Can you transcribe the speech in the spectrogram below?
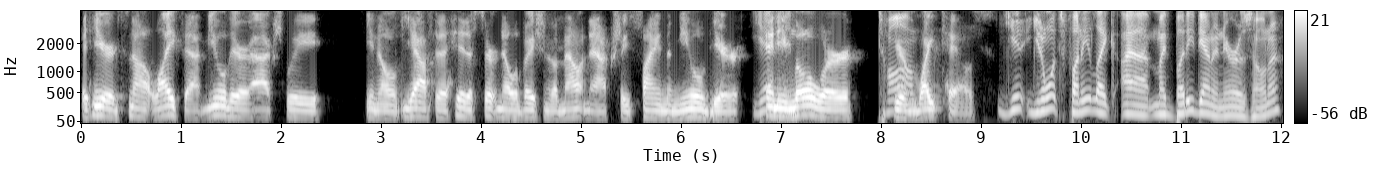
But here it's not like that. Mule deer actually, you know, you have to hit a certain elevation of a mountain to actually find the mule deer. Yeah, Any lower, Tom, you're in whitetails. You, you know what's funny? Like uh, my buddy down in Arizona,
